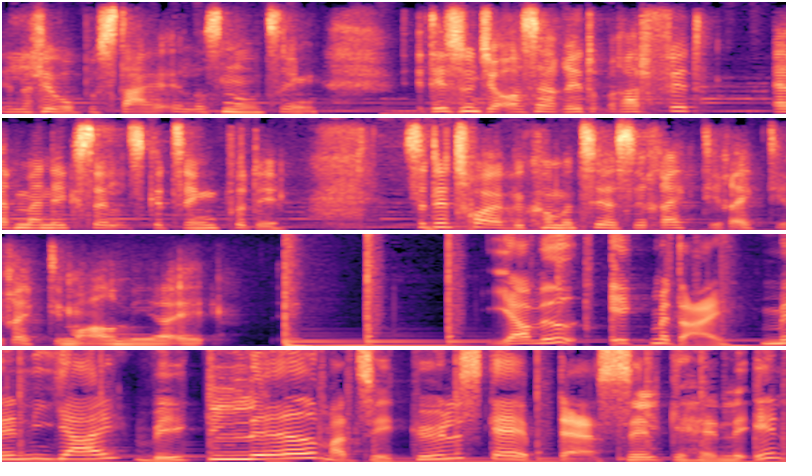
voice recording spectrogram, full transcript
eller løber på steg, eller sådan nogle ting. Det synes jeg også er ret, ret fedt, at man ikke selv skal tænke på det. Så det tror jeg, vi kommer til at se rigtig, rigtig, rigtig meget mere af. Jeg ved ikke med dig, men jeg vil glæde mig til et køleskab, der selv kan handle ind,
